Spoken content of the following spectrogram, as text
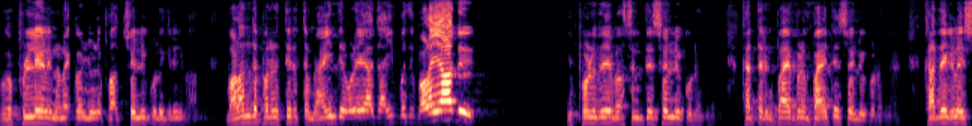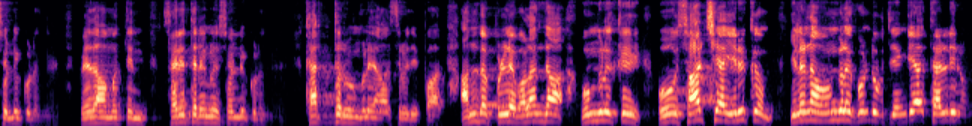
உங்க பிள்ளைகளை நடக்க வேண்டிய பார்த்து சொல்லிக் கொடுக்குறீங்களா வளர்ந்த பிறகு திருத்தம் ஐந்து விளையாது ஐம்பது விளையாது. இப்பொழுதே வசனத்தை சொல்லிக் கொடுங்க. கத்தருக்கு பயப்படும் பயத்தை சொல்லிக் கொடுங்க. கதைகளை சொல்லிக் கொடுங்க. வேதாமத்தின் சரித்திரங்களை சொல்லிக் கொடுங்க. கர்த்தர் உங்களை ஆசீர்வதிப்பார். அந்த பிள்ளை வளர்ந்தா உங்களுக்கு ஓ சாட்சியா இருக்கும். இல்லைன்னா உங்களை கொண்டு எங்கேயாவது தள்ளிடும்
